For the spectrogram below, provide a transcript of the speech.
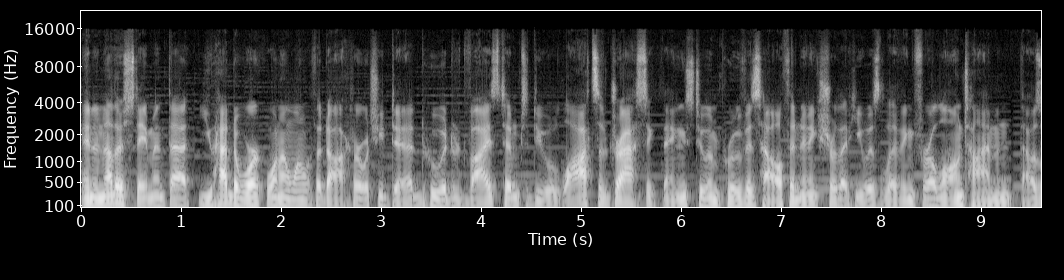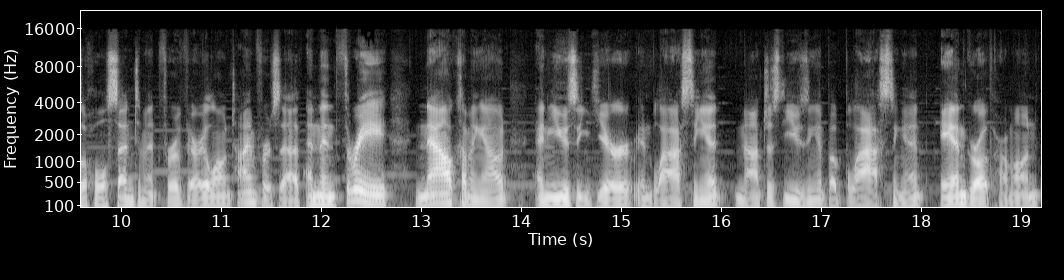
in another statement that you had to work one on one with a doctor, which he did, who had advised him to do lots of drastic things to improve his health and to make sure that he was living for a long time. And that was a whole sentiment for a very long time for Seth. And then three, now coming out and using gear and blasting it, not just using it, but blasting it, and growth hormone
